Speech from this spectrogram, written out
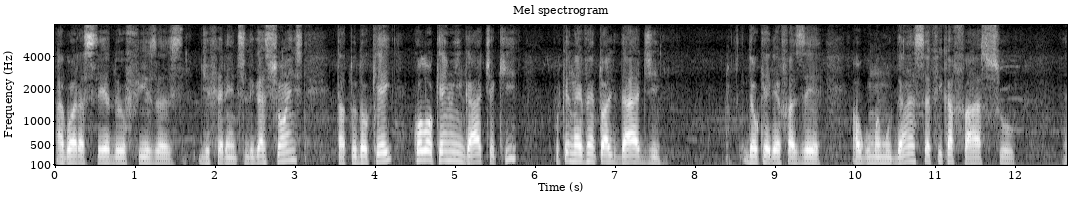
Agora cedo eu fiz as diferentes ligações, está tudo ok. Coloquei um engate aqui, porque na eventualidade de eu querer fazer alguma mudança, fica fácil é,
